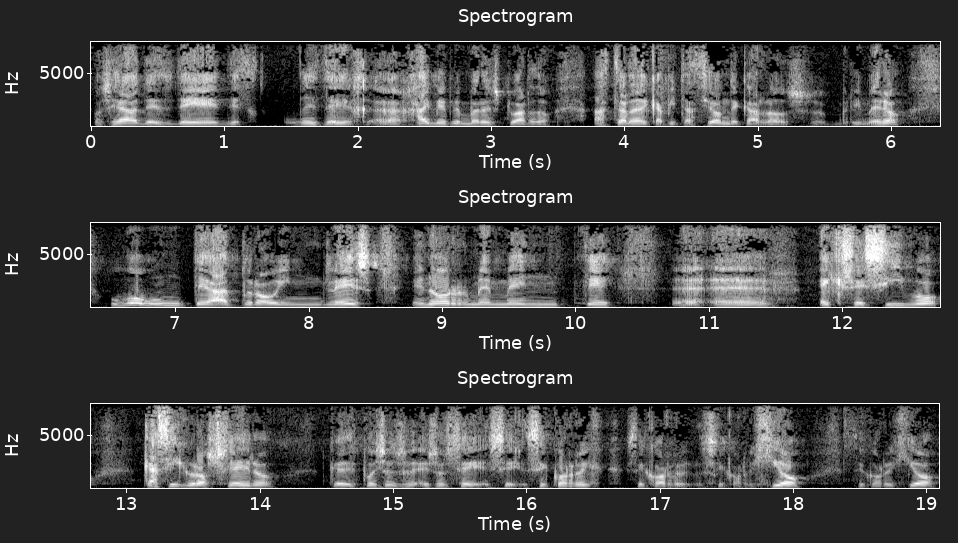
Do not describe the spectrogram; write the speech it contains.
o sea, desde, des- desde, eh, Jaime I Estuardo hasta la decapitación de Carlos I, hubo un teatro inglés enormemente eh, eh, excesivo, casi grosero, que después eso, eso se, se, se, corri- se, corri- se corrigió, se corrigió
